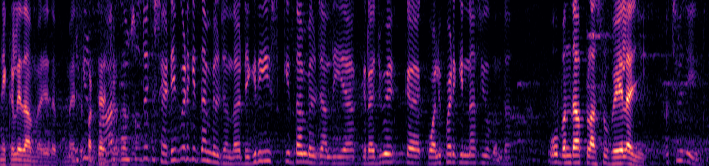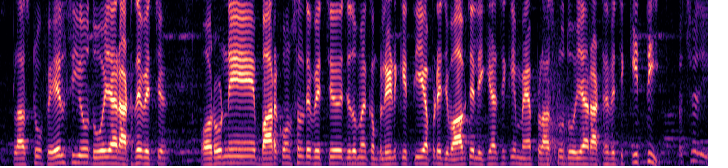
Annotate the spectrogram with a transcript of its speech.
ਨਿਕਲੇ ਦਾ ਮੇਰੇ ਤੇ ਮੈਂ ਤੇ ਪਰਚਾ ਬਾਰ ਕੌਂਸਲ ਤੋਂ ਇੱਕ ਸਰਟੀਫਿਕੇਟ ਕਿੱਦਾਂ ਮਿਲ ਜਾਂਦਾ? ਡਿਗਰੀ ਕਿੱਦਾਂ ਮਿਲ ਜਾਂਦੀ ਹੈ ਗ੍ਰੈਜੂਏਟ ਕੁਆਲੀਫਾਈਡ ਕਿੰਨਾ ਸੀ ਉਹ ਬੰਦਾ? ਉਹ ਬੰਦਾ ਪਲੱਸ 2 ਫੇਲ ਹੈ ਜੀ। ਅੱਛਾ ਜੀ। ਪਲੱਸ 2 ਫੇਲ ਸੀ ਉਹ 2008 ਦੇ ਵਿੱਚ। ਔਰ ਉਹਨੇ ਬਾਰ ਕੌਂਸਲ ਦੇ ਵਿੱਚ ਜਦੋਂ ਮੈਂ ਕੰਪਲੇਂਟ ਕੀਤੀ ਆਪਣੇ ਜਵਾਬ 'ਚ ਲਿਖਿਆ ਸੀ ਕਿ ਮੈਂ ਪਲੱਸ 2 2008 ਦੇ ਵਿੱਚ ਕੀਤੀ। ਅੱਛਾ ਜੀ।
